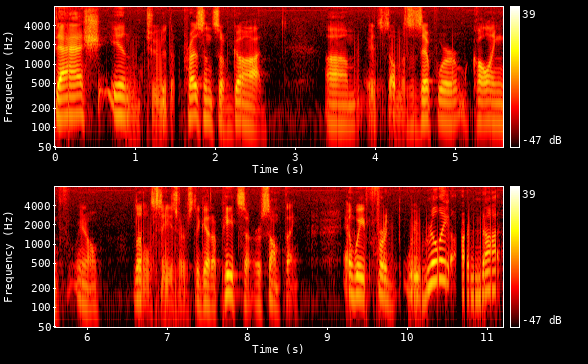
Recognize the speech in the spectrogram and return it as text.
dash into the presence of God. Um, it's almost as if we're calling, you know, Little Caesars to get a pizza or something. And we, for, we really are not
